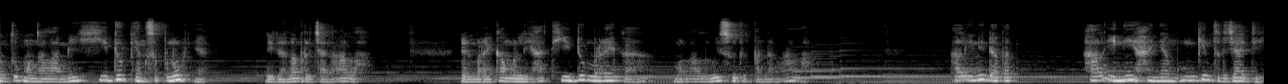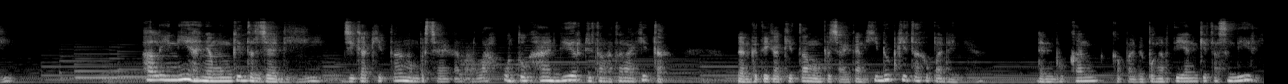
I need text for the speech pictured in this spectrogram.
untuk mengalami hidup yang sepenuhnya di dalam rencana Allah, dan mereka melihat hidup mereka melalui sudut pandang Allah. Hal ini dapat, hal ini hanya mungkin terjadi. Hal ini hanya mungkin terjadi jika kita mempercayakan Allah untuk hadir di tengah-tengah kita, dan ketika kita mempercayakan hidup kita kepadanya, dan bukan kepada pengertian kita sendiri.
